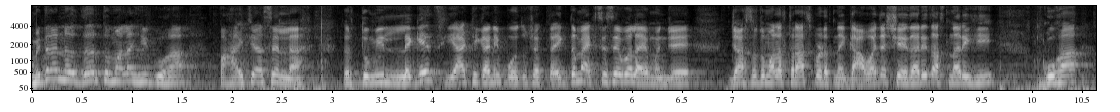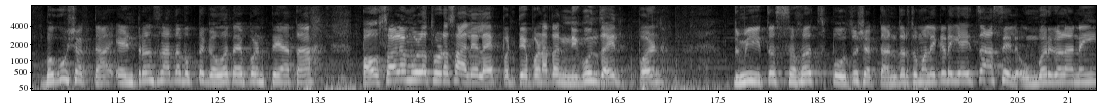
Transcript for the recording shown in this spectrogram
मित्रांनो जर तुम्हाला ही गुहा पाहायची असेल ना तर तुम्ही लगेच या ठिकाणी पोहोचू शकता. एकदम ॲक्सेसेबल आहे म्हणजे जास्त तुम्हाला त्रास पडत नाही. गावाच्या शेजारीच असणारी ही गुहा बघू शकता. एंट्रन्सला आता फक्त गवत आहे पण ते आता पावसाळ्यामुळं थोडंसं आलेलं आहे पण ते पण आता निघून जाईल. पण तुम्ही इथं सहज पोहोचू शकता. आणि जर तुम्हाला इकडे यायचं असेल उंबरगळा नाही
